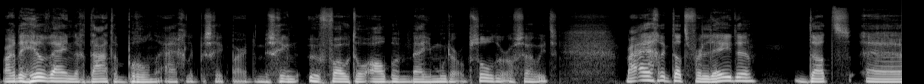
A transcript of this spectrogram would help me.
waren er heel weinig databronnen eigenlijk beschikbaar. Misschien een fotoalbum bij je moeder op zolder of zoiets. Maar eigenlijk dat verleden, dat, uh,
